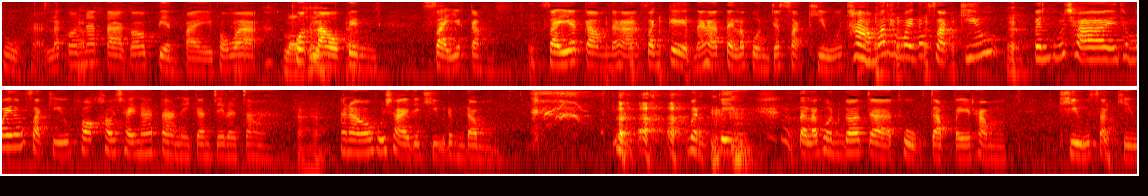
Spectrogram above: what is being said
ถูกค่ะ แล้วก็ครับหน้าตาก็เปลี่ยนไป เพราะว่าหล่อพวกขึ้นเราเป็น ไสยกรรมไสยกรรมนะคะ สังเกตนะคะ แต่ละคนจะสักคิ้ว ถามว่าทำไมต้องสักคิ้ว เป็นผู้ชายทำไมต้องสักคิ้ว เพราะเขาใช้หน้าตาในการเจรจาอ่าฮะถ้านะว่าผู้ชายจะคิ้วดำๆเหมือนปิง แต่ละคนก็จะถูกจับไปทำคิ้วสักคิ้ว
